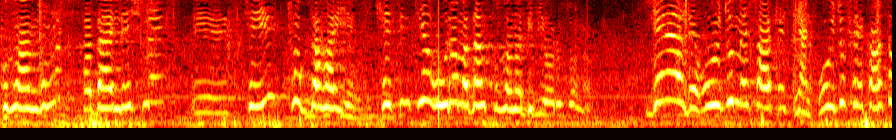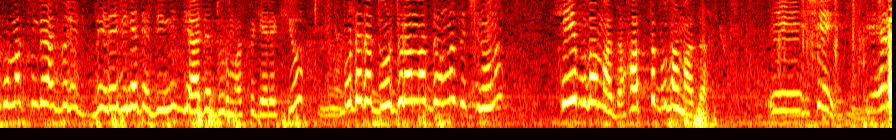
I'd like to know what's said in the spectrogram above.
kullandığımız haberleşme e, şeyi çok daha iyi. Kesintiye uğramadan kullanabiliyoruz onu. Genelde uydu mesafesi yani uydu frekansı bulmak için biraz böyle verevine dediğimiz yerde durması gerekiyor. Burada da durduramadığımız için onu şeyi bulamadı, hattı bulamadı. Ee, şey herhalde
